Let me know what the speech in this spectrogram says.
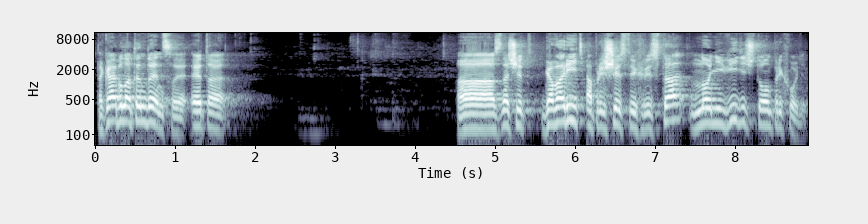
Такая была тенденция, это, а, значит, говорить о пришествии Христа, но не видеть, что Он приходит.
